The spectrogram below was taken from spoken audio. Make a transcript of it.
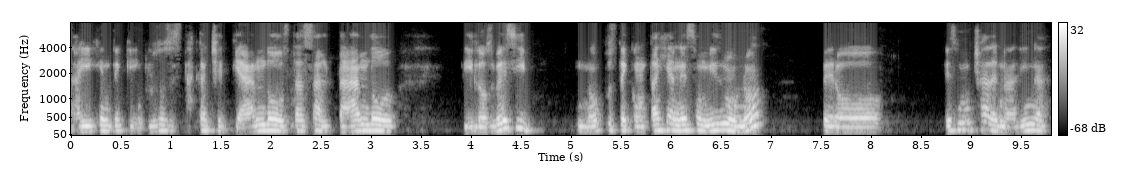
hay gente que incluso se está cacheteando, está saltando, y los ves y no, pues te contagian eso mismo, ¿no? Pero es mucha adrenalina.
